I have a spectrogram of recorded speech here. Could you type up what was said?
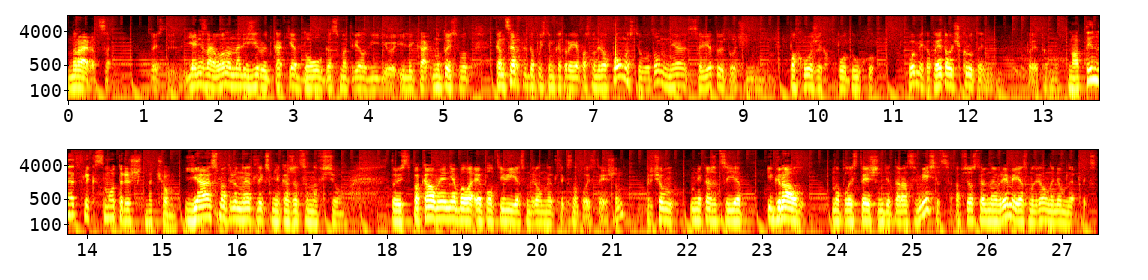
нравятся. То есть, я не знаю, он анализирует, как я долго смотрел видео или как. Ну, то есть, вот концерты, допустим, которые я посмотрел полностью, вот он мне советует очень похожих по духу комиков. И это очень круто. Поэтому. Ну а ты Netflix смотришь на чем? Я смотрю Netflix, мне кажется, на всем. То есть, пока у меня не было Apple TV, я смотрел Netflix на PlayStation. Причем, мне кажется, я играл на PlayStation где-то раз в месяц, а все остальное время я смотрел на нем Netflix.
